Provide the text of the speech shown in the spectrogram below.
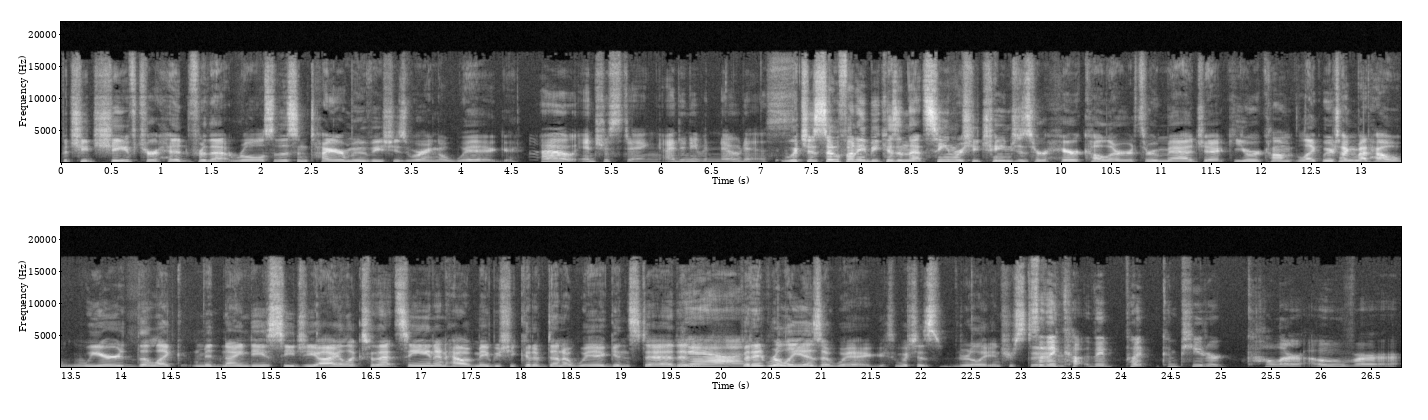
But she'd shaved her head for that role, so this entire movie she's wearing a wig. Oh, interesting. I didn't even notice. Which is so funny because in that scene where she changes her hair color through magic, you were com- like we were talking about how weird the like mid '90s CGI looks for that scene, and how maybe she could have done a wig instead. And, Yeah. But it really is a wig, which is really interesting. So they co- they put computer color over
